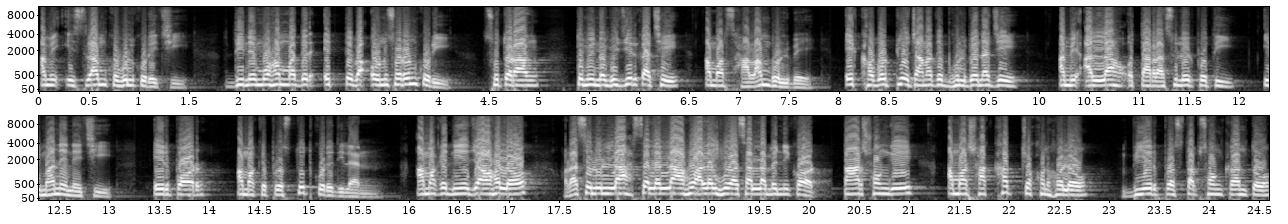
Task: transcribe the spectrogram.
আমি ইসলাম কবুল করেছি। দিনে মুহাম্মাদের এত্তেবা অনুসরণ করি। সুতরাং তুমি নবীজির কাছে আমার সালাম বলবে। এ খবরটিও জানাতে ভুলবে না যে আমি আল্লাহ ও তার রাসুলের প্রতি ইমান এনেছি। এরপর আমাকে প্রস্তুত করে দিলেন। আমাকে নিয়ে যাওয়া হলো রাসূলুল্লাহ সাল্লাল্লাহু আলাইহি ওয়াসাল্লামের নিকট, তার সঙ্গে আমার সাক্ষাৎ যখন হলো, বিয়ের প্রস্তাব সংক্রান্ত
